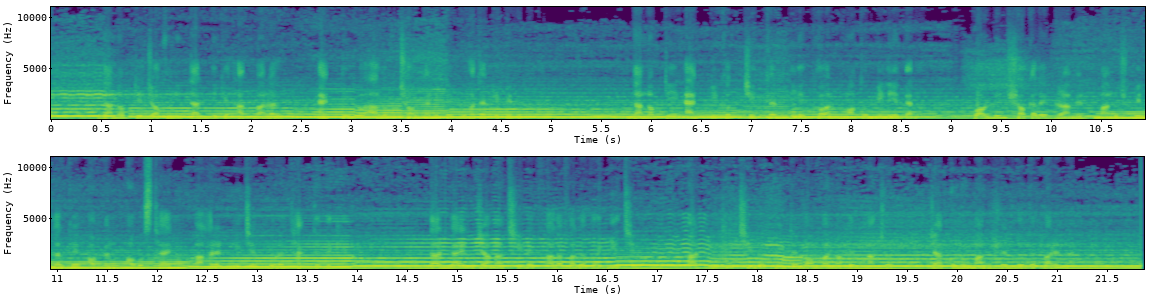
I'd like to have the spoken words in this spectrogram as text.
দানবটি যখনই তার দিকে হাত বাড়াল, এক তীব্র আলোর উঠল। দানবটি এক বিকট চিৎকার দিয়ে ঘর মতো মিলিয়ে গেল। পরদিন সকালে গ্রামের মানুষ বিল্লালকে অজ্ঞান অবস্থায় পাহাড়ের নিচে পড়ে থাকতে দেখে। তার গায়ের জামা ছিঁড়ে ফালা ফালা হয়ে গিয়েছিল, আর ছিল তিনটে লম্বা নখের আঁচড় যা কোনো মানুষের হতে পারে না।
